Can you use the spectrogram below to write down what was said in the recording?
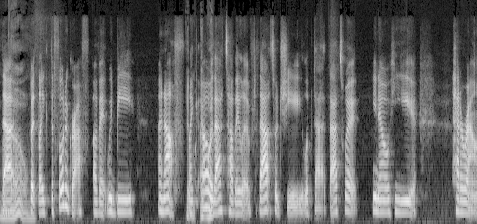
that. No. But like the photograph of it would be enough. It, like, it oh, might... that's how they lived. That's what she looked at. That's what, you know, he had around.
